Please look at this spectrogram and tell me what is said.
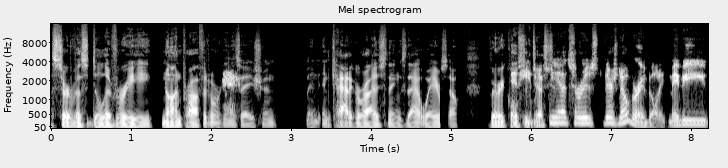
service delivery nonprofit organization and, and categorize things that way. So very cool and suggestion the answer is there's no variability. Maybe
